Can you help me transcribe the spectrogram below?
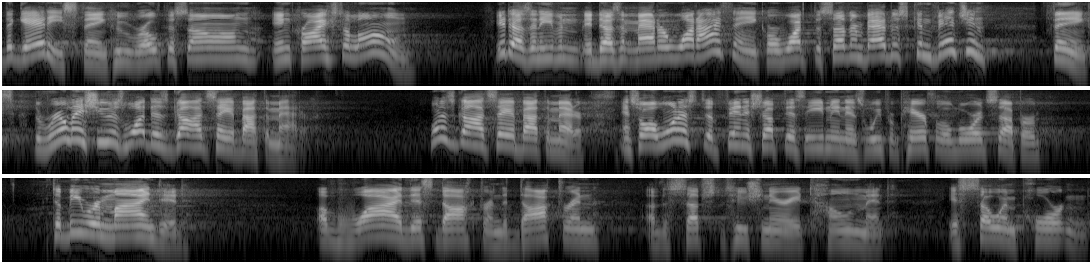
the Gettys think, who wrote the song In Christ Alone. It doesn't even it doesn't matter what I think or what the Southern Baptist Convention thinks. The real issue is what does God say about the matter? What does God say about the matter? And so I want us to finish up this evening as we prepare for the Lord's Supper to be reminded of why this doctrine, the doctrine of the substitutionary atonement, is so important.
